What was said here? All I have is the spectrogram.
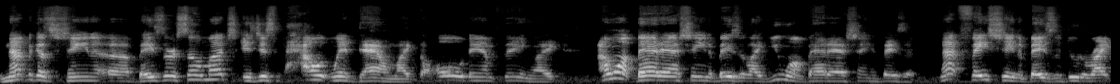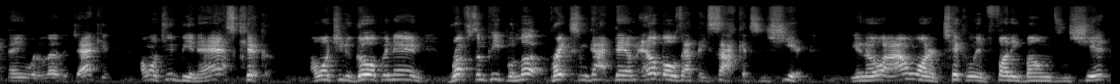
not because Shayna uh, Baszler so much, it's just how it went down. Like the whole damn thing. Like I want badass Shayna Baszler, like you want badass Shayna Baszler, not face Shayna Baszler do the right thing with a leather jacket. I want you to be an ass kicker. I want you to go up in there and rough some people up, break some goddamn elbows out their sockets and shit. You know, I want her tickling funny bones and shit.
